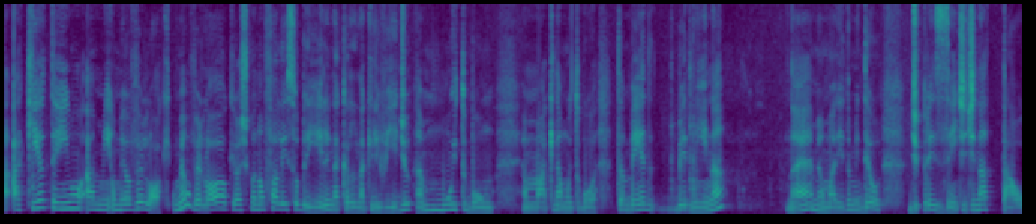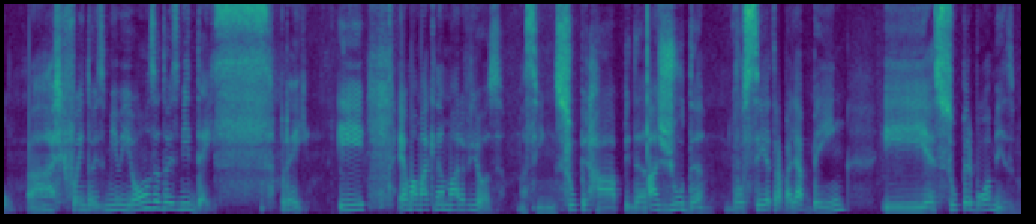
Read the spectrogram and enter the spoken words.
Aqui eu tenho a, o meu overlock. O meu overlock, eu acho que eu não falei sobre ele naquele, naquele vídeo. É muito bom, é uma máquina muito boa. Também é Bernina, né? Meu marido me deu de presente de Natal. Ah, acho que foi em 2011 ou 2010, por aí. E é uma máquina maravilhosa, assim, super rápida, ajuda você a trabalhar bem e é super boa mesmo.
